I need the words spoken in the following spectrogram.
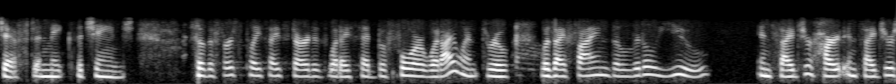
shift and make the change. So the first place I start is what I said before. What I went through was I find the little you inside your heart, inside your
